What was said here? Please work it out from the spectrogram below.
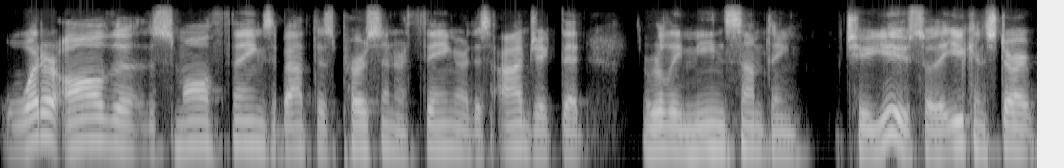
what are all the, the small things about this person or thing or this object that really means something to you so that you can start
